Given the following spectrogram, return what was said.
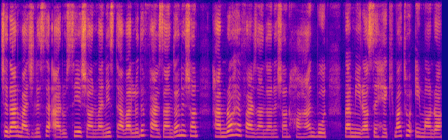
چه در مجلس عروسیشان و نیز تولد فرزندانشان همراه فرزندانشان خواهند بود و میراث حکمت و ایمان را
